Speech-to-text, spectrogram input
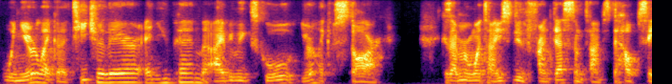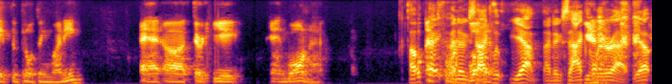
when you're like a teacher there at UPenn, the Ivy League school, you're like a star. Because I remember one time I used to do the front desk sometimes to help save the building money at uh, 38 and Walnut. Okay i know exactly was. yeah i know exactly Yeah. where you're at yep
